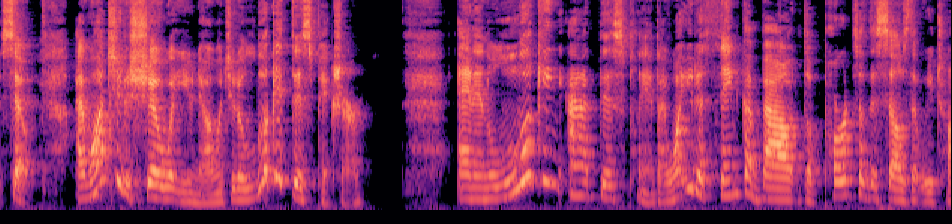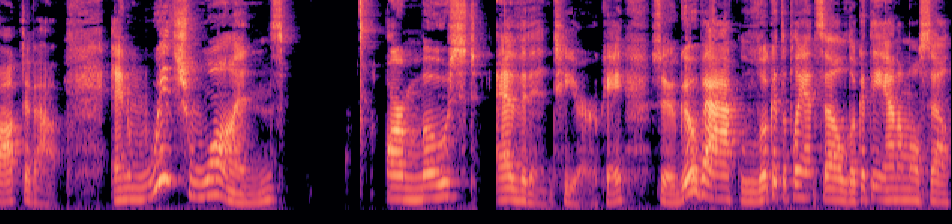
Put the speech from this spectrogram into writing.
So I want you to show what you know. I want you to look at this picture. And in looking at this plant, I want you to think about the parts of the cells that we talked about and which ones are most evident here. Okay, so go back, look at the plant cell, look at the animal cell,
